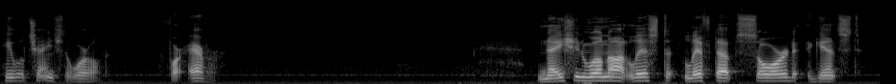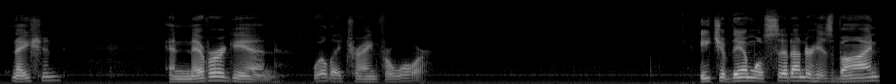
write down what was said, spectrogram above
He will change the world forever. Nation will not list, lift up sword against nation, and never again will they train for war. Each of them will sit under his vine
